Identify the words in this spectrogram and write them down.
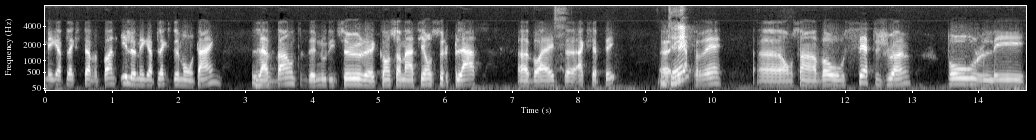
Mégaplex Terrebonne et le Mégaplex de Montagne, la vente de nourriture euh, consommation sur place euh, va être euh, acceptée. et après, on s'en va au 7 juin pour les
